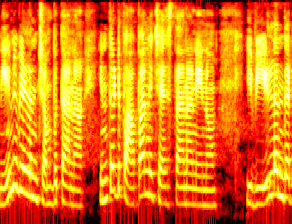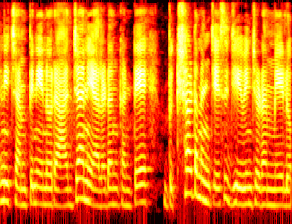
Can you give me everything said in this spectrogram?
నేను వీళ్ళని చంపుతానా? ఇంతటి పాపాన్ని చేస్తానా నేను? ఈ వీళ్ళందరినీ చంపి నేను రాజ్యాన్ని ఏలడం కంటే భిక్షాటనం చేసి జీవించడం మేలు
